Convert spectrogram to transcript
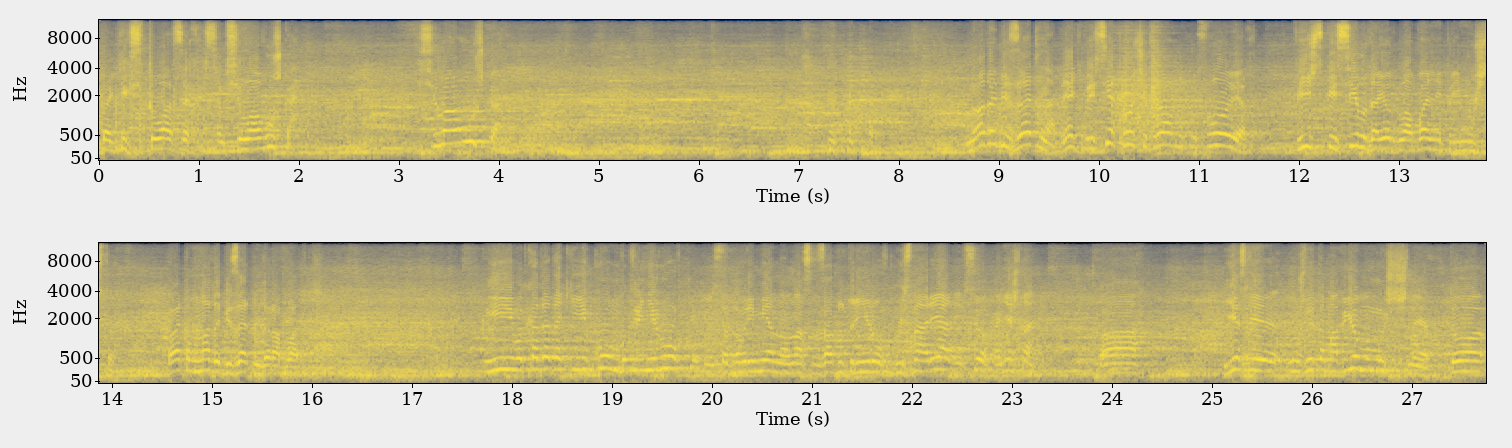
в таких ситуациях сам силовушка. Силовушка. Надо обязательно, понимаете, при всех прочих равных условиях физическая сила дает глобальное преимущество. Поэтому надо обязательно дорабатывать. И вот когда такие комбо тренировки, то есть одновременно у нас за одну тренировку и снаряды, и все, конечно, а, если нужны там объемы мышечные, то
